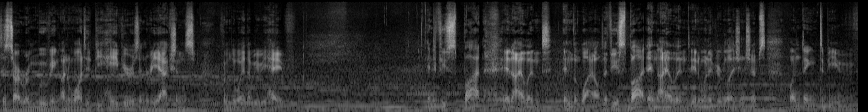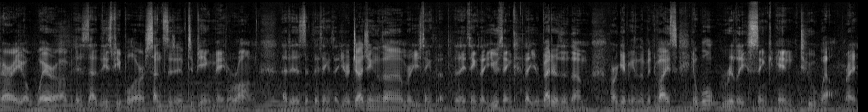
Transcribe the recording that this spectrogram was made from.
to start removing unwanted behaviors and reactions from the way that we behave. And if you spot an island in the wild, if you spot an island in one of your relationships, one thing to be very aware of is that these people are sensitive to being made wrong. That is, if they think that you're judging them, or you think that they think that you think that you're better than them, or giving them advice, it won't really sink in too well, right?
